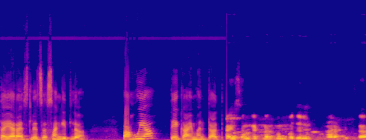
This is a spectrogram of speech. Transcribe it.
तयार असल्याचं सांगितलं. पाहूया ते काय म्हणतात. काही संघटनात्मक बदल होणार आहेत का?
